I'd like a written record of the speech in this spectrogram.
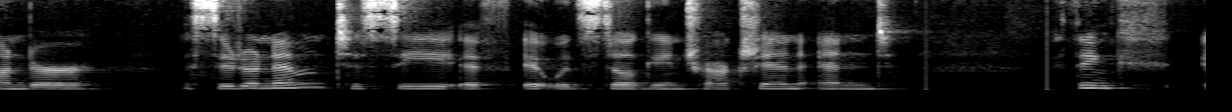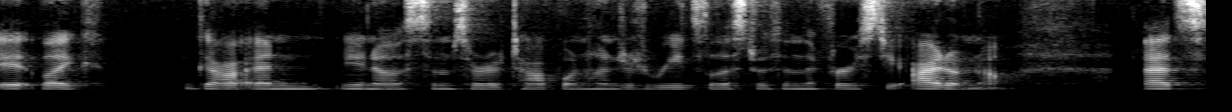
under a pseudonym to see if it would still gain traction, and think it like got in, you know, some sort of top 100 reads list within the first year. I don't know. That's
